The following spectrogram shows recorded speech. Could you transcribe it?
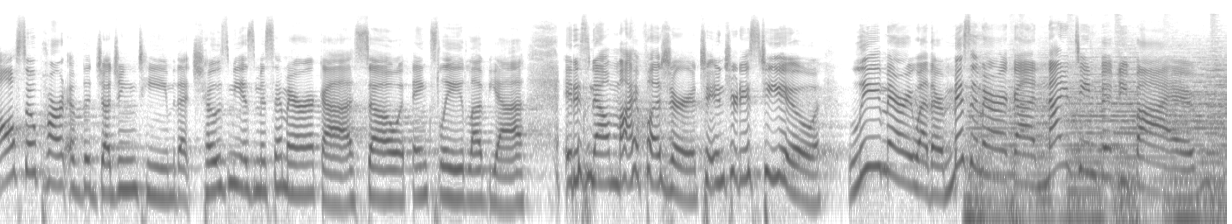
also part of the judging team that chose me as Miss America. So thanks, Lee. Love ya. It is now my pleasure to introduce to you Lee Meriwether, Miss America 1955.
